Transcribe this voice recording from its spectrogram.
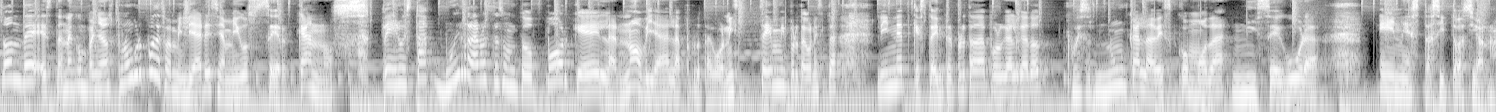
donde están acompañados por un grupo de familiares y amigos cercanos. Pero está muy raro este asunto porque la novia, la protagonista, semi protagonista, Lynette, que está interpretada por Gal Gadot, pues nunca la ves cómoda ni segura en esta situación.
